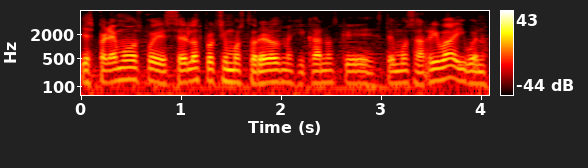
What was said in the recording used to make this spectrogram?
y esperemos pues ser los próximos toreros mexicanos que estemos arriba y bueno,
